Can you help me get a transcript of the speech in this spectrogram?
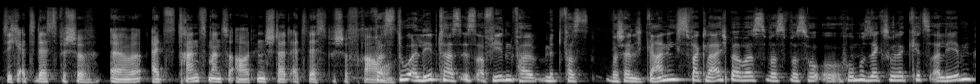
sich als lesbische, äh, als Transmann zu outen, statt als lesbische Frau. Was du erlebt hast, ist auf jeden Fall mit fast wahrscheinlich gar nichts vergleichbar, was, was, was homosexuelle Kids erleben.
